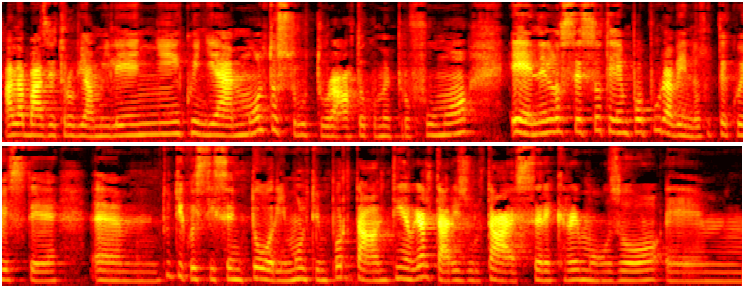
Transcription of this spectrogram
Alla base troviamo i legni, quindi è molto strutturato come profumo e nello stesso tempo pur avendo tutte queste, ehm, tutti questi sentori molto importanti in realtà risulta essere cremoso, ehm,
